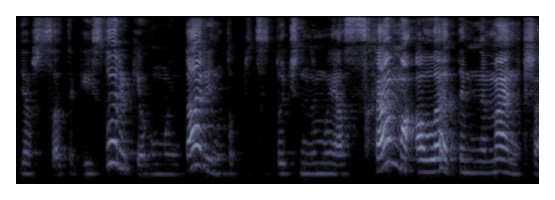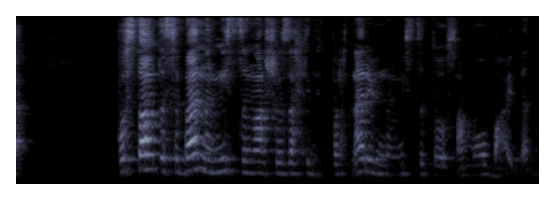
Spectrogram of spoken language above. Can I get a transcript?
Я ж все-таки історик, я гуманітарій, ну, тобто це точно не моя схема, але тим не менше, поставте себе на місце наших західних партнерів, на місце того самого Байдена.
